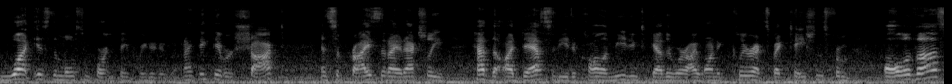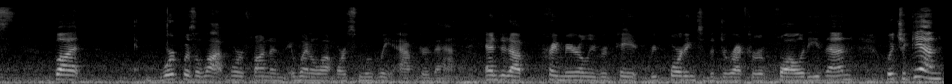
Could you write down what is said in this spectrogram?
What is the most important thing for me to do? And I think they were shocked and surprised that I had actually had the audacity to call a meeting together where I wanted clear expectations from all of us. But work was a lot more fun and it went a lot more smoothly after that. Ended up primarily reporting to the director of quality then, which again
